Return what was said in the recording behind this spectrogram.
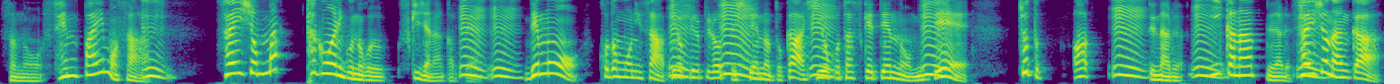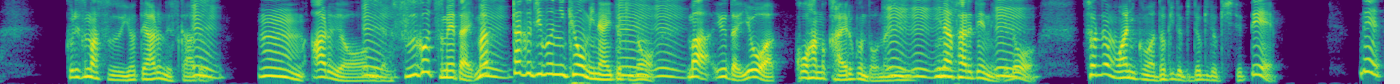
その、先輩もさ、うん最初全くワニ君のこと好きじゃなかったうんうやん。んでも、子供にさ、ピロピロピロってしてんのとか、ん。ひよこ助けてんのを見て、ちょっと、あっうん。てなる。うん。いいかなってなる。最初なんか、クリスマス予定あるんですか、とうん。うん、あるよ、うん。みたいな。すごい冷たい。ん。全く自分に興味ない時の、うんうん。まあ、言うたら、要は後半のカエル君と同じ、うんうんうん。いなされてんねんけど、うん。それでもワニ君はドキドキドキドキしてて、で、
